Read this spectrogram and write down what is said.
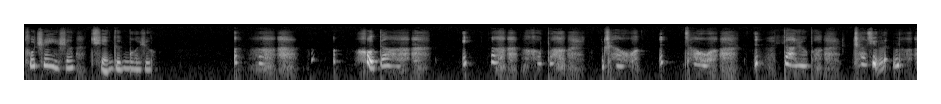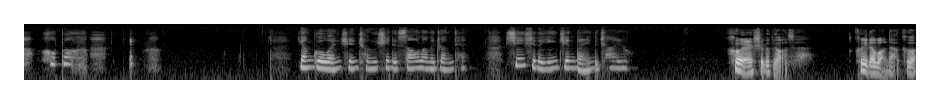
扑哧一声，全根没入。啊好大啊！啊，好棒！插我，操我！大肉棒插进来了，好棒！杨果完全呈现着骚浪的状态，欣喜的迎接男人的插入。果然是个婊子，亏得王大哥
